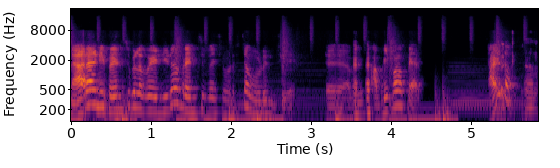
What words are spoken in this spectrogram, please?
நேரா நீ ஃப்ரெண்ட்ஸுக்குள்ள போயிட்டீங்கன்னா ஃப்ரெண்ட்ஸ் பேசி முடிச்சா முடிஞ்சு அப்படி- ஆயிடும் அது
